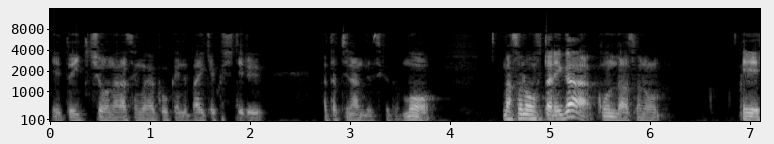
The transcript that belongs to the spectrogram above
えっ、と、1兆7500億円で売却してる形なんですけども、まあ、そのお二人が、今度はその、えー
